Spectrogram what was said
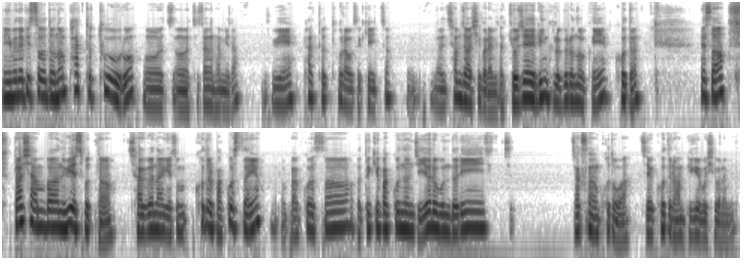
이번 에피소드는 파트 2로 어, 어, 저장을 합니다. 위에 파트 2라고 적혀 있죠. 참조하시기 바랍니다. 교재 링크를 걸어 놓을 거예요. 코드. 그래서 다시 한번 위에서부터 차근하게 좀 코드를 바꿨어요. 바꿔서 어떻게 바꿨는지 여러분들이 작성한 코드와 제 코드를 한번 비교해 보시기 바랍니다.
